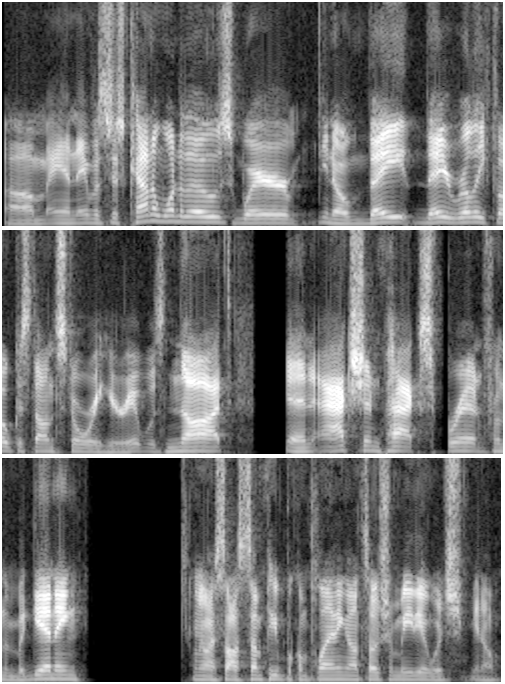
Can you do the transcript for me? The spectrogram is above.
um, and it was just kind of one of those where you know they they really focused on story here. It was not an action packed sprint from the beginning. You know, I saw some people complaining on social media, which, you know,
